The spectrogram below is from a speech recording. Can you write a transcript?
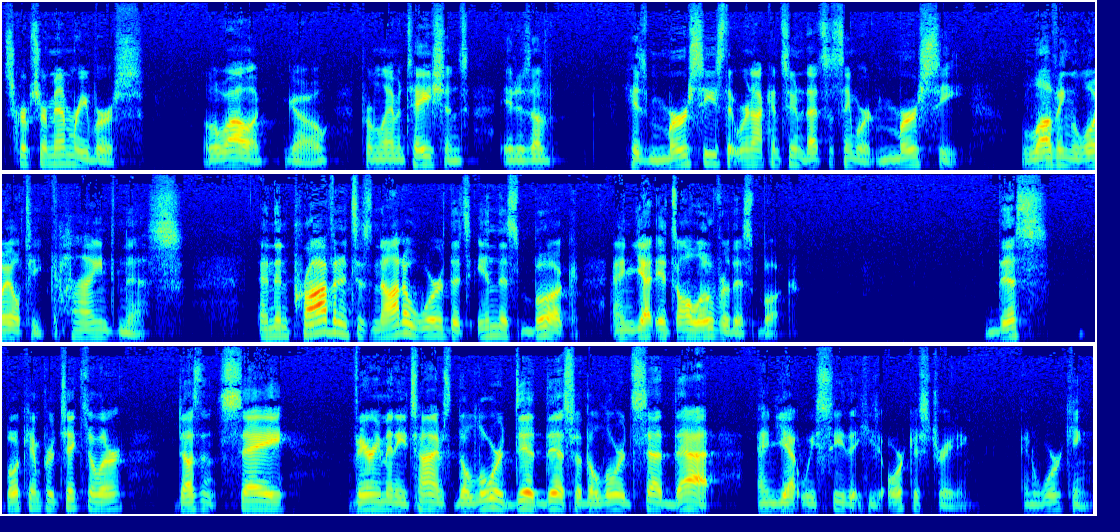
scripture memory verse a little while ago from Lamentations, it is of his mercies that we're not consumed. That's the same word mercy, loving loyalty, kindness. And then providence is not a word that's in this book, and yet it's all over this book. This book in particular doesn't say very many times, the Lord did this or the Lord said that, and yet we see that He's orchestrating and working,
